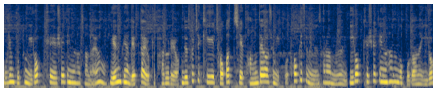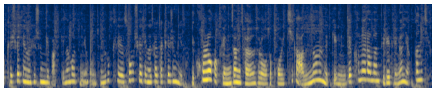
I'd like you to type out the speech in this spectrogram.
우린 보통 이렇게 쉐딩을 하잖아요. 얘는 그냥 냅다 이렇게 바르래요. 근데 솔직히 저같이 광대가 좀 있고 턱이 좀 있는 사람은 이렇게 쉐딩을 하는 것보다는 이렇게 쉐딩을 해주는 게 맞긴 하거든요. 아무튼 이렇게 해서 쉐딩을 살짝 해줍니다. 이 컬러가 굉장히 자연스러워서 거의 티가 안 나는 느낌인데 카메라만 들이대면 약간 티가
